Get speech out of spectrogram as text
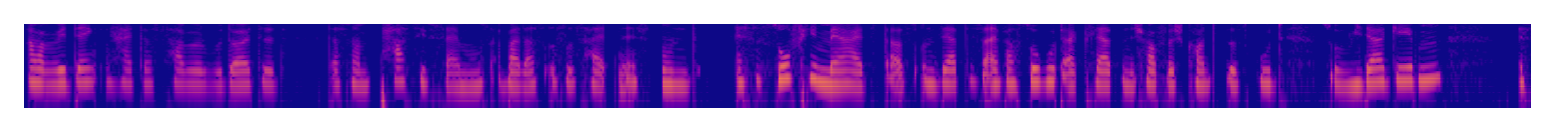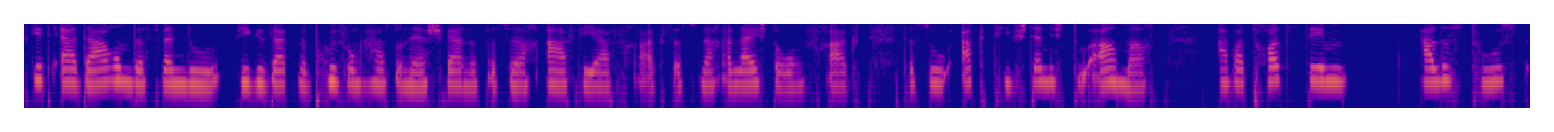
Aber wir denken halt, dass Sabr bedeutet, dass man passiv sein muss, aber das ist es halt nicht. Und es ist so viel mehr als das. Und sie hat es einfach so gut erklärt und ich hoffe, ich konnte das gut so wiedergeben. Es geht eher darum, dass wenn du, wie gesagt, eine Prüfung hast und eine Erschwernis, dass du nach Afia fragst, dass du nach Erleichterung fragst, dass du aktiv ständig Dua machst, aber trotzdem alles tust,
